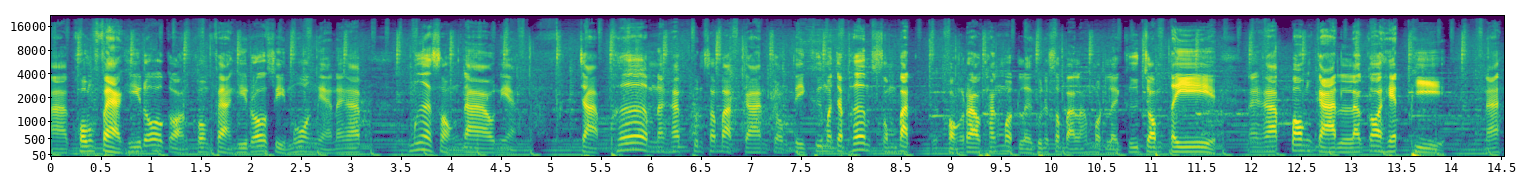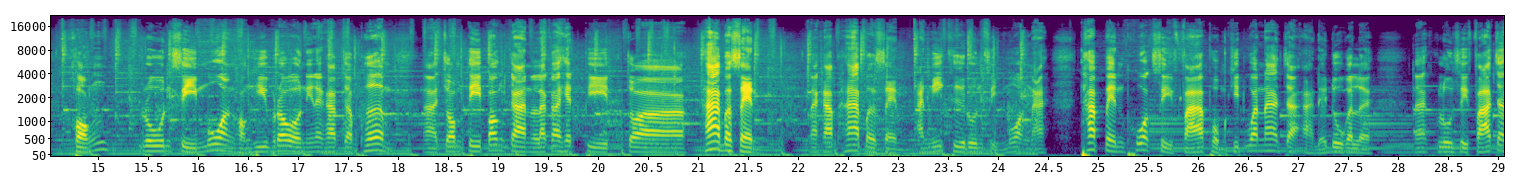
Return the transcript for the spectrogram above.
อ่าโคมแฝกฮีโร่ก่อนโคมแฝกฮีโร่สีม่วงเนี่ยนะครับ เมื่อ 2 ดาวเนี่ยจะเพิ่มนะครับคุณสมบัติการโจมตีคือมันจะเพิ่มสมบัติของเราทั้งหมดเลยคุณสมบัติทั้งหมดเลยคือโจมตีนะครับป้องกันแล้วก็ HP นะของรูนสีม่วงของฮีโร่นี้นะครับจะเพิ่ม โจมตีป้องกันแล้วก็ HP ตัว 5%นะครับ5%อันนี้คือรูนสีม่วงนะ ถ้าเป็นพวกสีฟ้าผมคิดว่าน่าจะอะเดี๋ยวดูกันเลยนะรูนสีฟ้าจะ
